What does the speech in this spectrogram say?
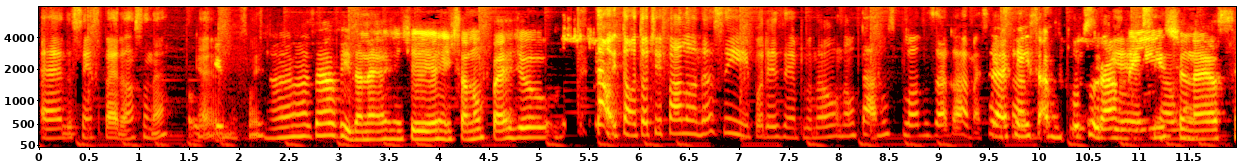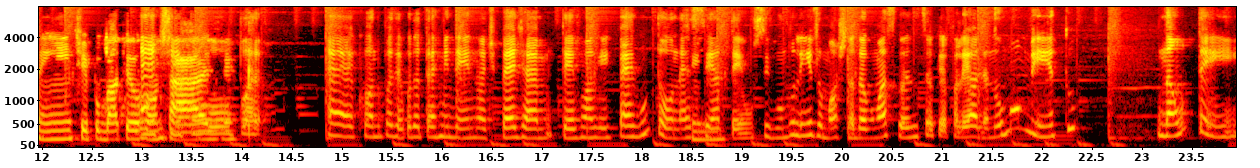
É, do sem esperança, né? É, foi? Ah, mas é a vida, né? A gente, a gente só não perde o. Não, então eu tô te falando assim, por exemplo, não, não tá nos planos agora, mas É, quem sabe no futuro, se vier, futuramente, algum- né? Assim, tipo, bateu É, vontade. tipo, por- é, quando, por exemplo, quando eu terminei no Notepad, já teve alguém que perguntou, né, Sim. se ia ter um segundo livro mostrando algumas coisas, não sei o que. Eu falei, olha, no momento não tem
